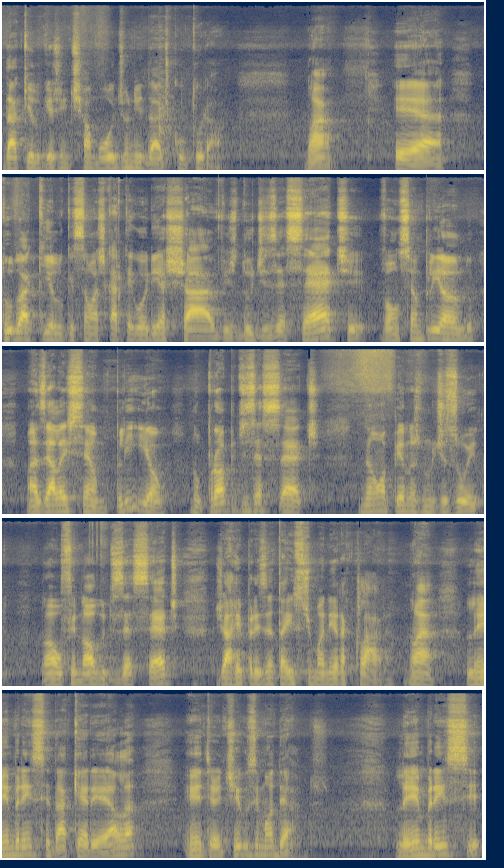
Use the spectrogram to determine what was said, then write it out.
daquilo que a gente chamou de unidade cultural. Não é? É, tudo aquilo que são as categorias chaves do 17 vão se ampliando, mas elas se ampliam no próprio 17, não apenas no 18. Não é? O final do 17 já representa isso de maneira clara. Não é? Lembrem-se da querela entre antigos e modernos. Lembrem-se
